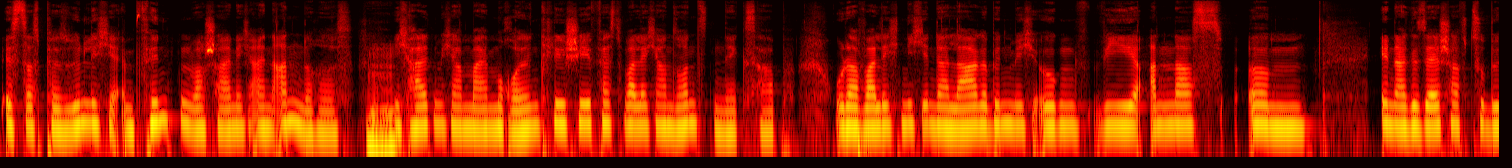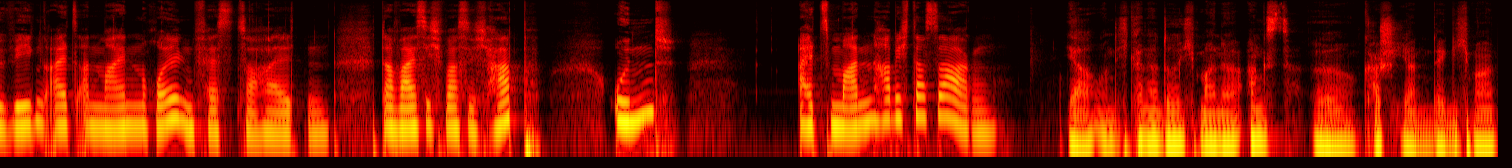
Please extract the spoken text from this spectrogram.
ist das persönliche Empfinden wahrscheinlich ein anderes. Mhm. Ich halte mich an meinem Rollenklischee fest, weil ich ansonsten nichts habe. Oder weil ich nicht in der Lage bin, mich irgendwie anders ähm, in der Gesellschaft zu bewegen, als an meinen Rollen festzuhalten. Da weiß ich, was ich habe und als Mann habe ich das Sagen. Ja, und ich kann dadurch meine Angst äh, kaschieren, denke ich mal.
